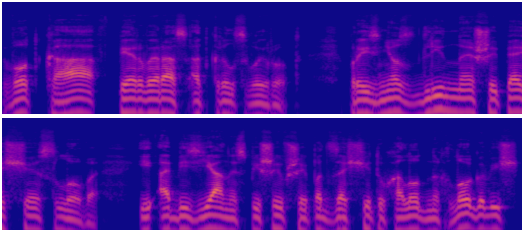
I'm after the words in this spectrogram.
Вот Каа в первый раз открыл свой рот, произнес длинное шипящее слово, и обезьяны, спешившие под защиту холодных логовищ,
